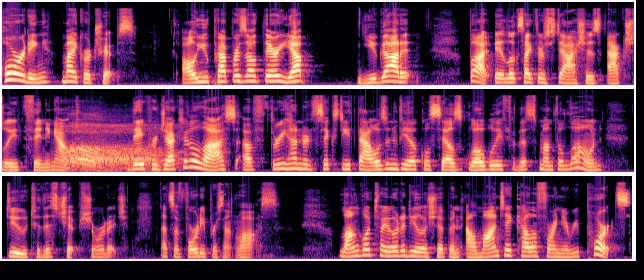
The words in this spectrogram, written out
hoarding microchips? All you preppers out there, yep, you got it but it looks like their stash is actually thinning out. Aww. They projected a loss of 360,000 vehicle sales globally for this month alone due to this chip shortage. That's a 40% loss. Longo Toyota dealership in El Monte, California reports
